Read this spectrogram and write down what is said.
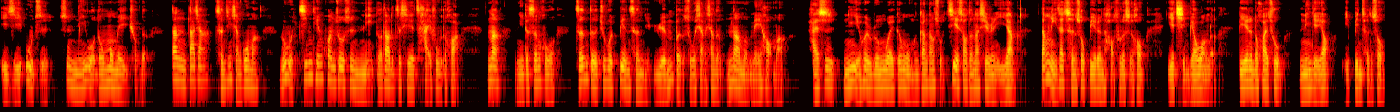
以及物质是你我都梦寐以求的，但大家曾经想过吗？如果今天换作是你得到的这些财富的话，那你的生活真的就会变成你原本所想象的那么美好吗？还是你也会沦为跟我们刚刚所介绍的那些人一样？当你在承受别人的好处的时候，也请不要忘了别人的坏处，你也要一并承受。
